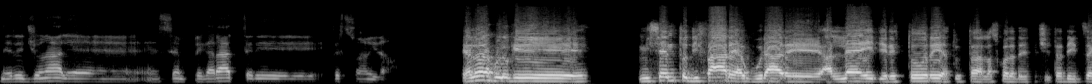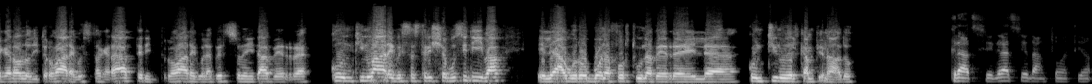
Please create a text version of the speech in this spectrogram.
nel regionale è, è sempre carattere e personalità. E allora quello che mi sento di fare augurare a lei, direttore, e a tutta la squadra del città di Zagarolo di trovare questo carattere, di trovare quella personalità per continuare questa striscia positiva e le auguro buona fortuna per il continuo del campionato. Grazie, grazie tanto Mattia.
